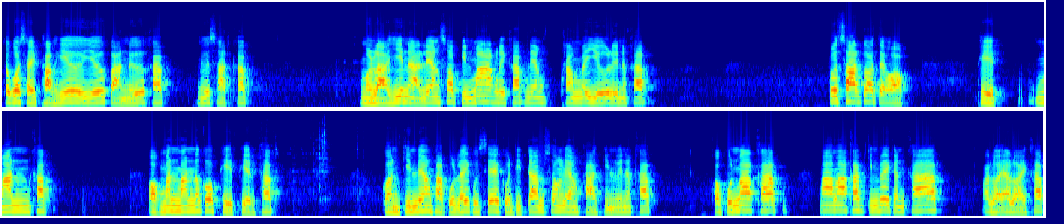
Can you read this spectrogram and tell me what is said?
แล้วก็ใส่ผักเยอะเยอะกว่าเนื้อครับ เนื้อสัตว์ครับ มะลาฮินอะเลี้ยงชอบกินมากเลยครับเลี้ยงทำไปเยอะเลยนะครับ รสชาติก็จะออกเผ็ดมันครับ ออกมันๆแล้วก็เผ็ดเผ็ดครับ ก่อนกินเรื่องผักกดไลค์กดแชร์กดติดตามช่องแรงผ่ากินด้วยนะครับ ขอบคุณมากครับ มามากครับกินด้วยกันครับ อร่อยอร่อยครับ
